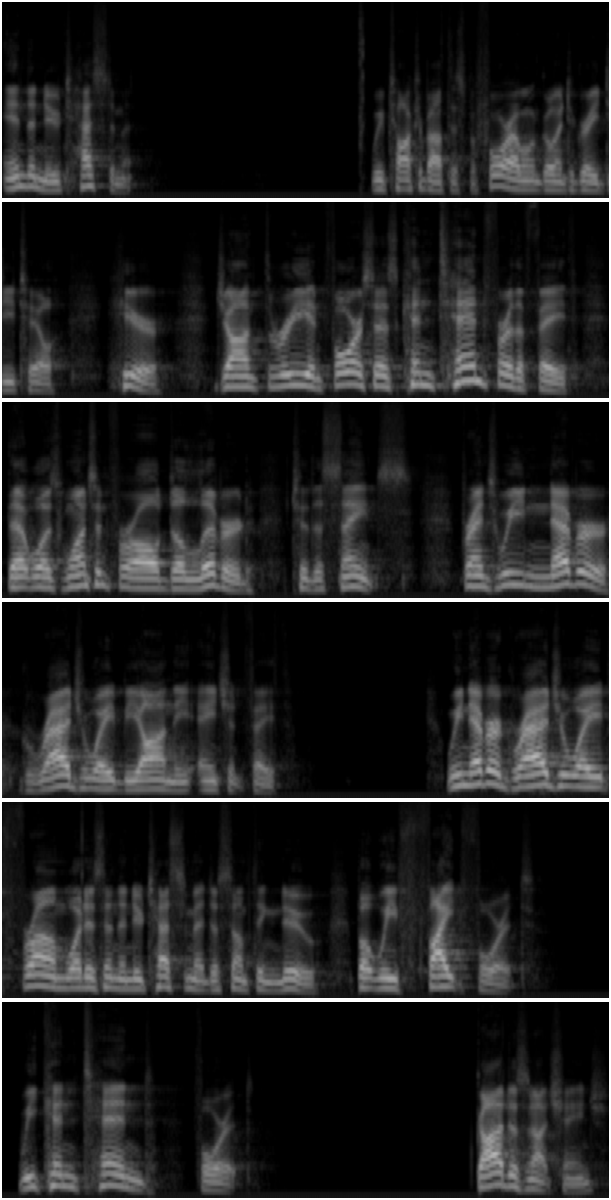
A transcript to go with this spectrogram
in the New Testament. We've talked about this before. I won't go into great detail here. Jude 3 and 4 says, Contend for the faith that was once and for all delivered to the saints. Friends, we never graduate beyond the ancient faith. We never graduate from what is in the New Testament to something new, but we fight for it. We contend for it. God does not change.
